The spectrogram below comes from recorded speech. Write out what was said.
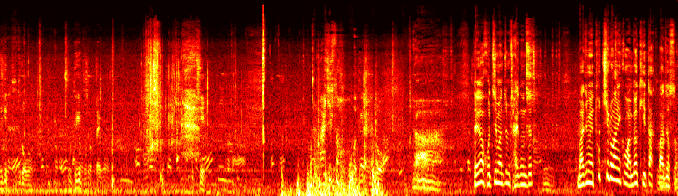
되게 부드러워. 어, 되게 부드럽다 이거. 그치? 맛있어. 어, 되게 부드러워. 야, 내가 걷지만 좀 잘 군 듯. 마지막에 토치로 하니까 완벽히 딱 맞았어.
